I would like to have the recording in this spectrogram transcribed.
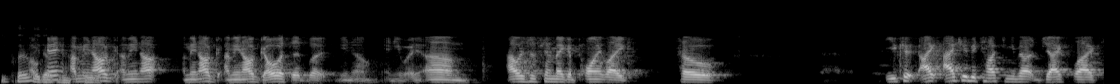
He clearly Okay, doesn't. I mean I'll I mean I'll I mean I'll I mean I'll go with it, but you know anyway. Um, I was just gonna make a point like so. You could I I could be talking about Jack Black's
